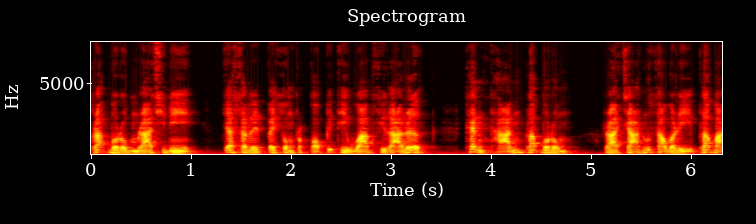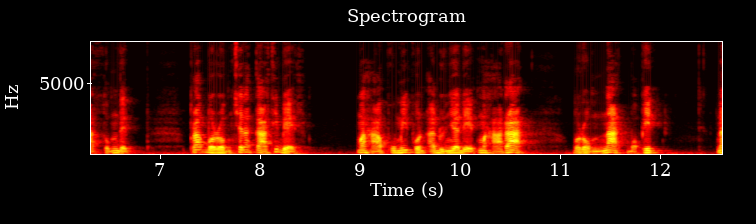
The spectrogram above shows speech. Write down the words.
พระบรมราชินี จะเสด็จไปทรงประกอบพิธีวางศิลาฤกษ์แท่นฐานพระบรม ราชานุสาวรีย์พระบาทสมเด็จ พระบรมชนากาธิเบศรมหาภูมิพลอดุลยเดชมหาราช บรมนาถบพิตรณ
